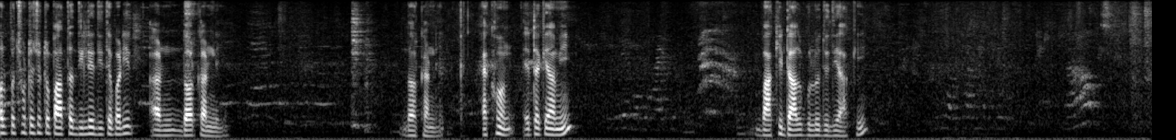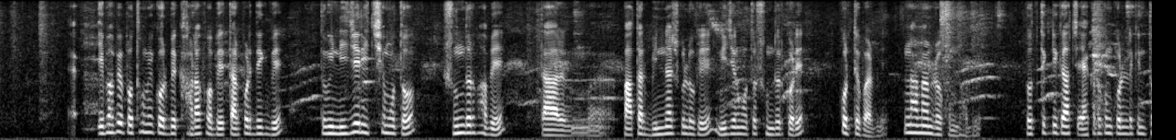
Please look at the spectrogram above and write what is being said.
অল্প ছোট ছোট পাতা দিলে দিতে পারি, আর দরকার নেই। দরকার নেই। এখন এটাকে আমি বাকি ডালগুলো যদি আঁকি, এভাবে প্রথমে করবে, খারাপ হবে, তারপর দেখবে তুমি নিজের ইচ্ছে মতো সুন্দরভাবে তার পাতার বিন্যাসগুলোকে নিজের মতো সুন্দর করে করতে পারবে, নানান রকমভাবে প্রত্যেকটি গাছ একরকম করলে কিন্তু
